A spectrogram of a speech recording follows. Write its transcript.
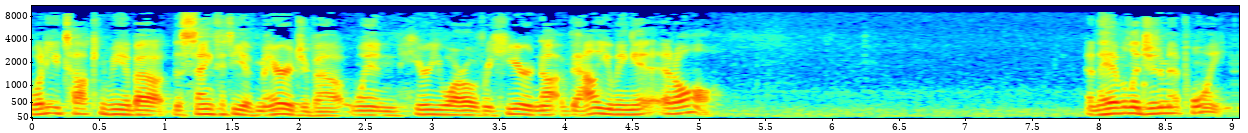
What are you talking to me about the sanctity of marriage about when here you are over here not valuing it at all? And they have a legitimate point.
